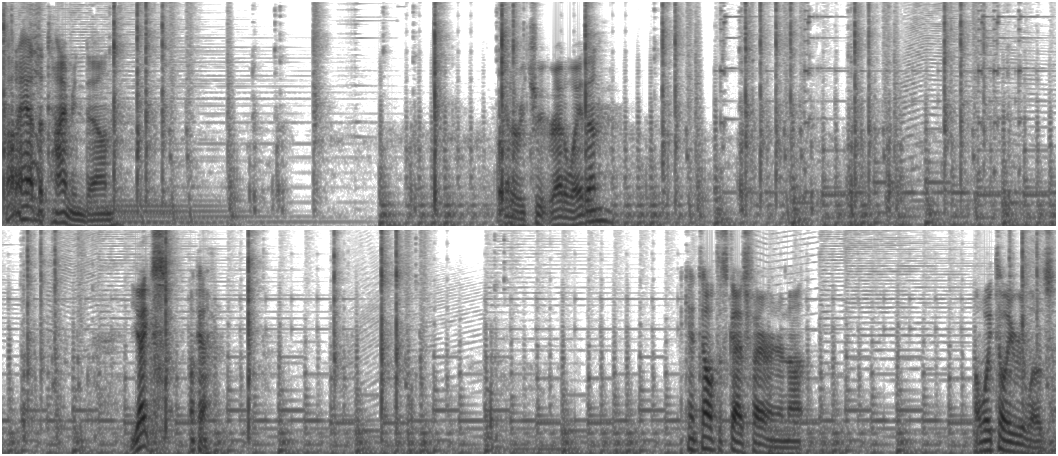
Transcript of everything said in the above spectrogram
Thought I had the timing down. Gotta retreat right away then? Yikes! Okay. I can't tell if this guy's firing or not. I'll wait till he reloads.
